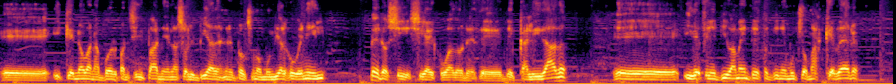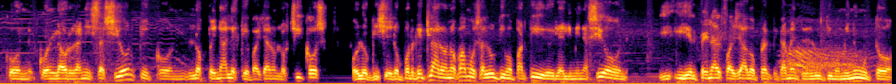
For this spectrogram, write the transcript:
eh, y que no van a poder participar ni en las Olimpiadas ni en el próximo Mundial Juvenil. Pero sí, sí hay jugadores de calidad eh, y definitivamente esto tiene mucho más que ver con, con, la organización que con los penales que fallaron los chicos o lo que hicieron. Porque claro, nos vamos al último partido y la eliminación y, el penal fallado prácticamente en el último minuto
